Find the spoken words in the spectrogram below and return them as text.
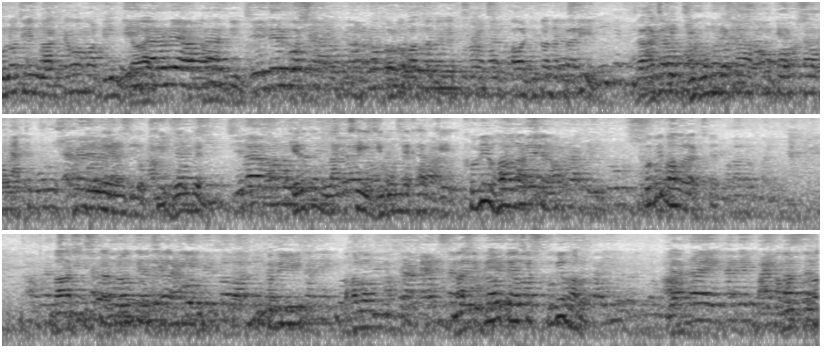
কোনোদিন না খেয়েও আমার দিন যায়। আমার দিন ছোট বাচ্চাকে কোনো রকম খাওয়া জুটাতে পারি গেল জীবনরেখা আপনাকে একটা এত বড় সাফল্য এনে দিল। কি বলবেন? কীরকম লাগছে এই জীবনরেখার যে খুবই ভালো লাগছে। খুবই ভালো লাগছে। বা পেয়েছি আমি খুবই ভালো। মাসিকগুলোও পেয়েছি খুবই ভালো। আমার কোনো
